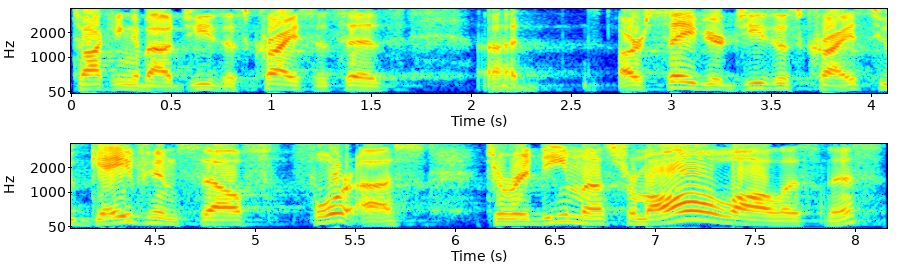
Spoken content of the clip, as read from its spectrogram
talking about Jesus Christ, it says, uh, our Savior Jesus Christ, who gave himself for us to redeem us from all lawlessness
